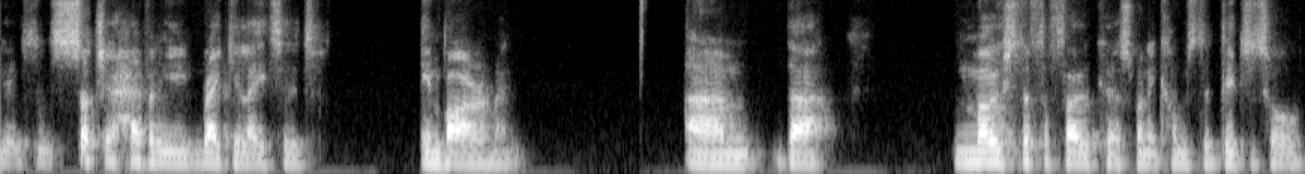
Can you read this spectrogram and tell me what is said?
it's, it's such a heavily regulated environment um, that most of the focus when it comes to digital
